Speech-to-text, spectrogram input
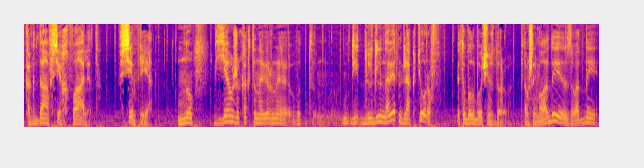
когда все хвалят, всем приятно. Но я уже как-то, наверное, вот, для, для, наверное, для актеров это было бы очень здорово, потому что они молодые, заводные.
